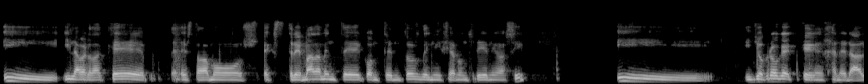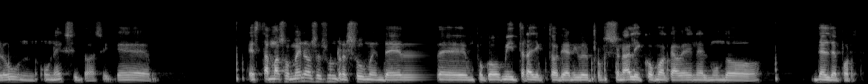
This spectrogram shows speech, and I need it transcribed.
Y, la verdad que estábamos extremadamente contentos de iniciar un trienio así. Y, yo creo que, en general un, éxito. Así que esta más o menos es un resumen de, un poco mi trayectoria a nivel profesional y cómo acabé en el mundo del deporte.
